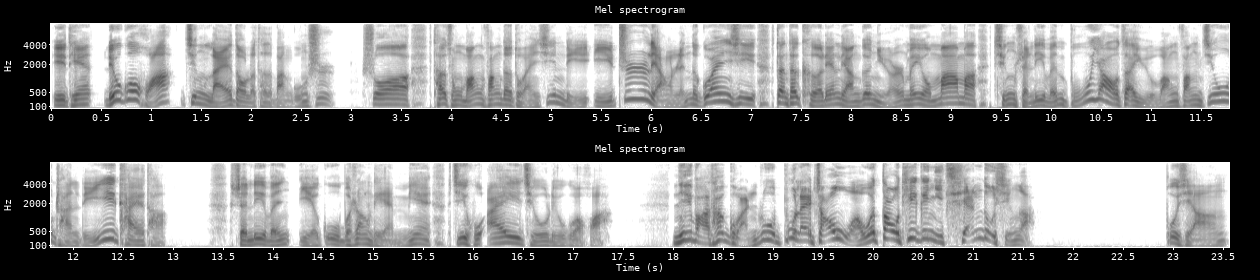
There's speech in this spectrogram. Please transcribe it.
一天，刘国华竟来到了他的办公室。说他从王芳的短信里已知两人的关系，但他可怜两个女儿没有妈妈，请沈立文不要再与王芳纠缠，离开他。沈立文也顾不上脸面，几乎哀求刘国华：“你把他管住，不来找我，我倒贴给你钱都行啊。”不想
